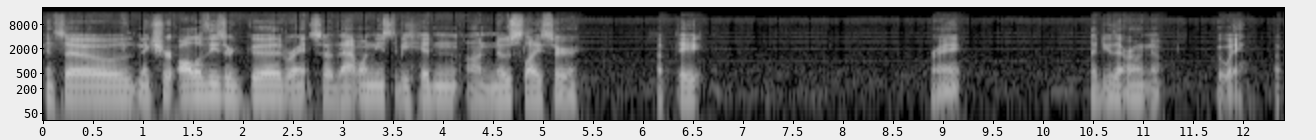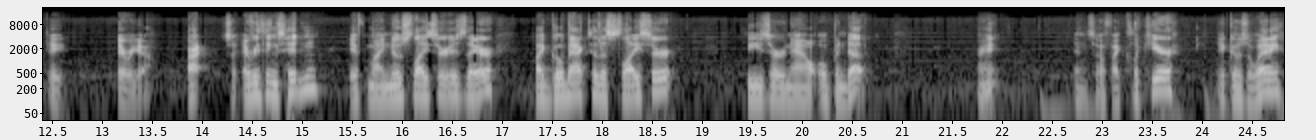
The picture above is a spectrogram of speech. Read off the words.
And so make sure all of these are good, right? So that one needs to be hidden on no slicer. Update. Right? Did I do that wrong? No. Go away. Update. There we go. So everything's hidden. If my no slicer is there, if I go back to the slicer, these are now opened up. Right? And so if I click here, it goes away.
